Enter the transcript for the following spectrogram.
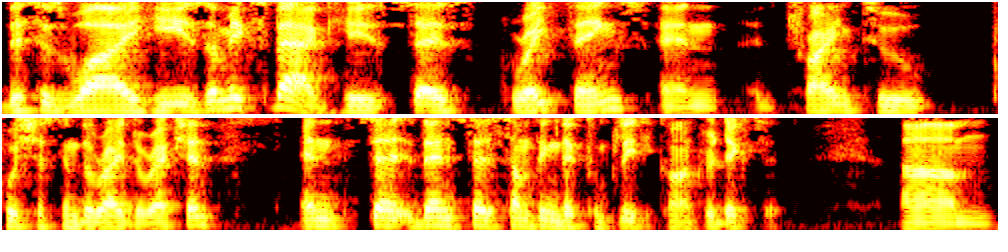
This is why he's a mixed bag. He says great things and, trying to push us in the right direction, and sa- then says something that completely contradicts it. Um,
